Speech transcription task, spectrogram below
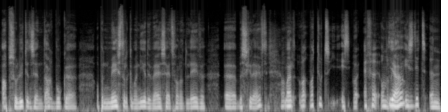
absoluut in zijn dagboeken op een meesterlijke manier de wijsheid van het leven uh, beschrijft. Maar, wat, wat, wat, doet, is, even onder, ja, is dit een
